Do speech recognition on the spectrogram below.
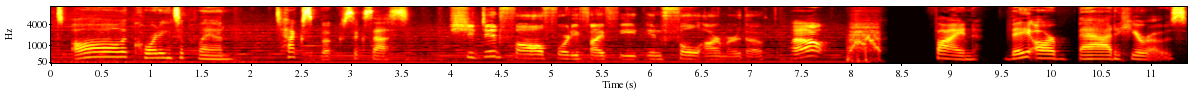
It's all according to plan. Textbook success. She did fall 45 feet in full armor, though. well, Fine. They are bad heroes.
